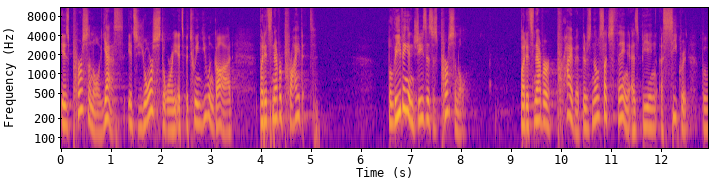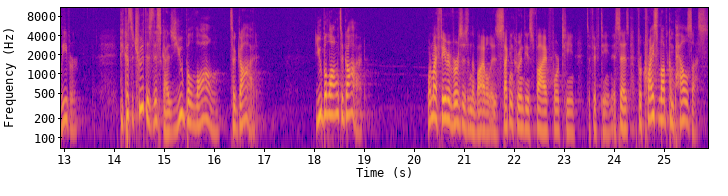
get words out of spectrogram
is personal. Yes, it's your story, it's between you and God, but it's never private. Believing in Jesus is personal but it's never private. There's no such thing as being a secret believer. Because the truth is this, guys, you belong to God. You belong to God. One of my favorite verses in the Bible is 2 Corinthians 5 14 to 15. It says, For Christ's love compels us,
